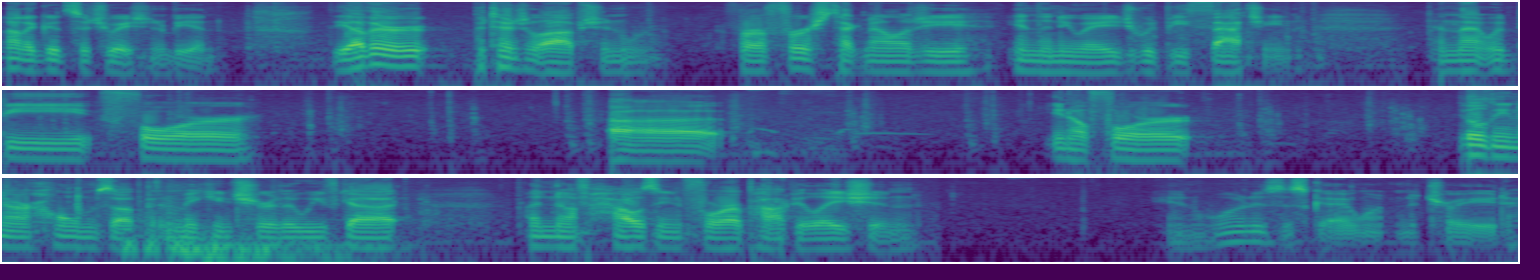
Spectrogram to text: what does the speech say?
not a good situation to be in. The other potential option for our first technology in the new age would be thatching. And that would be for, uh, you know, for building our homes up and making sure that we've got enough housing for our population and what is this guy wanting to trade?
